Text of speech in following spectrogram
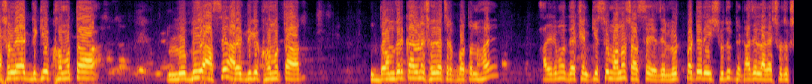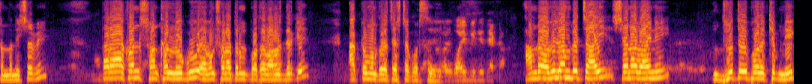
আসলে একদিকে ক্ষমতা লোভী আছে, আরেকদিকে ক্ষমতার দ্বন্দ্বের কারণে স্বৈরাচার পতন হয়। আর এর মধ্যে দেখেন কিছু মানুষ আছে যে লুটপাটের এই সুযোগটা কাজে লাগায় সুযোগ সন্ধান হিসাবে। তারা এখন সংখ্যালঘু এবং সনাতন পথা মানুষদেরকে আক্রমণ করার চেষ্টা করছে। আমরা অবিলম্বে চাই সেনাবাহিনী দ্রুত পদক্ষেপ নিক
